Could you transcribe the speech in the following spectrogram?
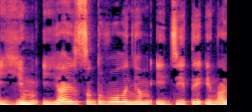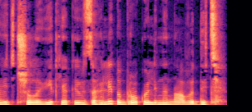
їм і я із задоволенням, і діти, і навіть чоловік, який взагалі то броколі ненавидить.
